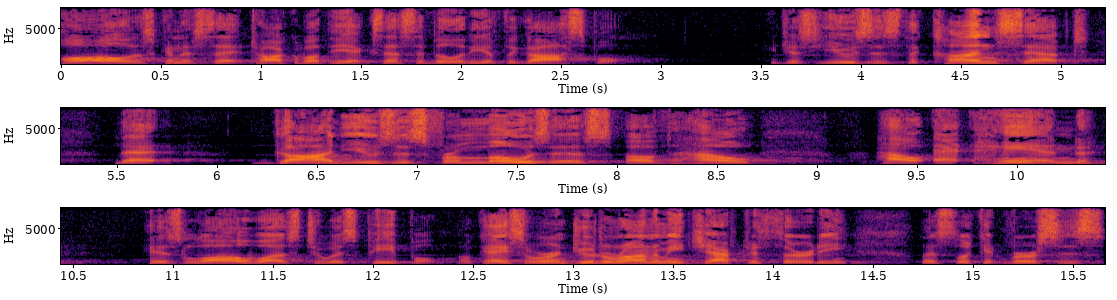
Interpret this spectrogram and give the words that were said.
Paul is going to talk about the accessibility of the gospel. He just uses the concept that God uses from Moses of how, how at hand his law was to his people. Okay, so we're in Deuteronomy chapter 30. Let's look at verses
